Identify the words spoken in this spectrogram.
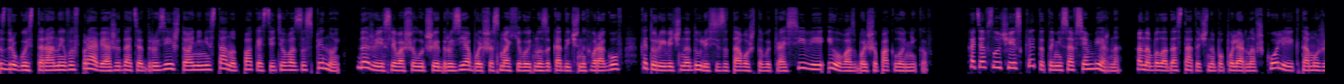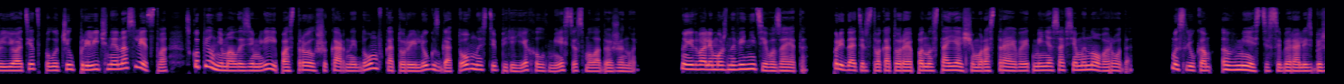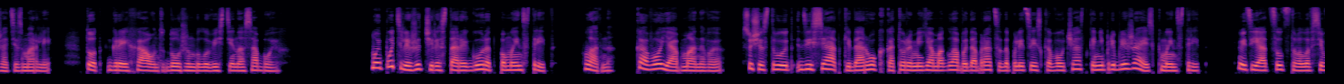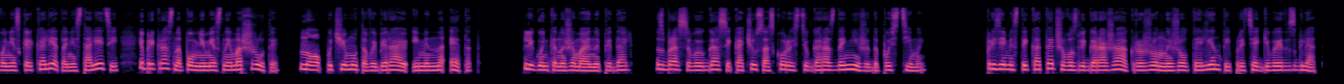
С другой стороны, вы вправе ожидать от друзей, что они не станут пакостить у вас за спиной, даже если ваши лучшие друзья больше смахивают на закадычных врагов, которые вечно дулись из-за того, что вы красивее и у вас больше поклонников. Хотя в случае с Кэт это не совсем верно. Она была достаточно популярна в школе, и к тому же ее отец получил приличное наследство, скупил немало земли и построил шикарный дом, в который Люк с готовностью переехал вместе с молодой женой. Но едва ли можно винить его за это. Предательство, которое по-настоящему расстраивает меня совсем иного рода. Мы с Люком вместе собирались бежать из Марли. Тот Грейхаунд должен был увести нас обоих. Мой путь лежит через старый город по Мейн-стрит. Ладно, кого я обманываю? Существуют десятки дорог, которыми я могла бы добраться до полицейского участка, не приближаясь к Мейн-стрит. Ведь я отсутствовала всего несколько лет, а не столетий, и прекрасно помню местные маршруты но почему-то выбираю именно этот. Легонько нажимаю на педаль, сбрасываю газ и качу со скоростью гораздо ниже допустимой. Приземистый коттедж возле гаража, окруженный желтой лентой, притягивает взгляд.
